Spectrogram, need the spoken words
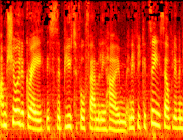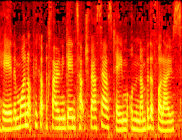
I'm sure you'd agree this is a beautiful family home, and if you could see yourself living here, then why not pick up the phone and get in touch with our sales team on the number that follows.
